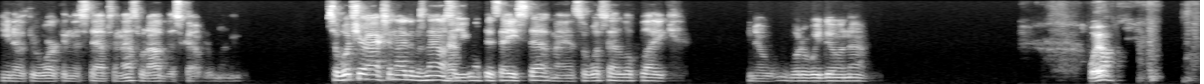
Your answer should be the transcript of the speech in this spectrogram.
you know, through working the steps. And that's what I've discovered, man. So what's your action items now? So uh, you got this A step, man. So what's that look like? You know, what are we doing now? Well,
